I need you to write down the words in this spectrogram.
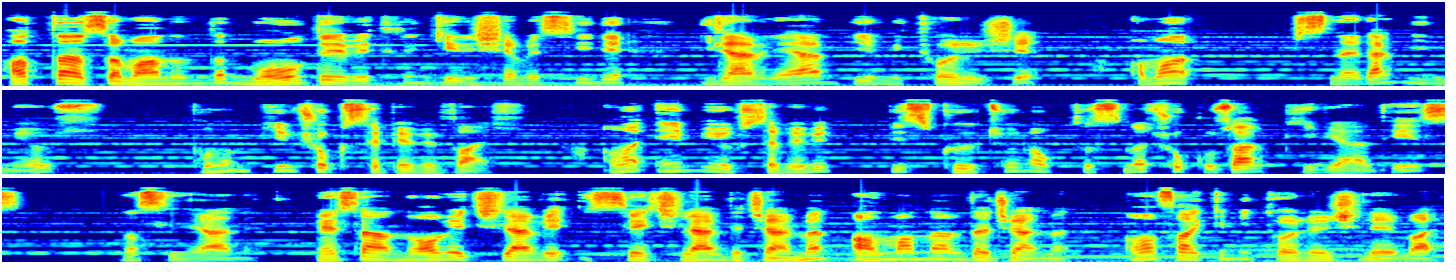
Hatta zamanında Moğol devletinin genişlemesiyle ilerleyen bir mitoloji. Ama biz neden bilmiyoruz? Bunun birçok sebebi var. Ama en büyük sebebi biz kültür noktasında çok uzak bir yerdeyiz. Nasıl yani? Mesela Norveçliler ve İsveçliler de Cermen, Almanlar da Cermen. Ama farklı mitolojileri var.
